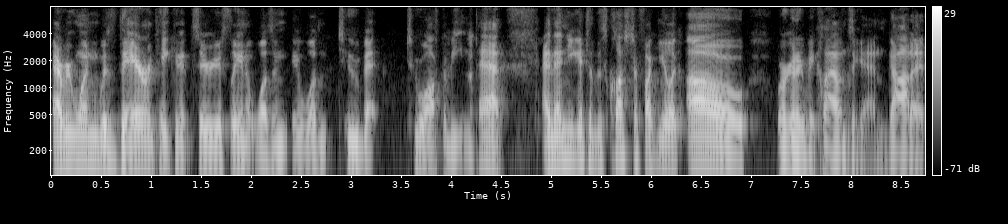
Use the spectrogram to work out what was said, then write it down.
everyone was there and taking it seriously, and it wasn't it wasn't too bad too off the beaten path. And then you get to this clusterfuck, and you're like, oh, we're gonna be clowns again. Got it.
